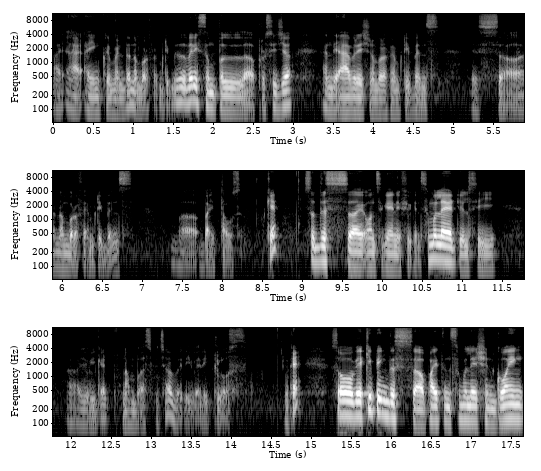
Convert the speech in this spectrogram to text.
I, I increment the number of empty bins. It's a very simple uh, procedure and the average number of empty bins is uh, number of empty bins uh, by 1000. Okay. So, this uh, once again if you can simulate you will see uh, you will get numbers which are very very close. Okay. So, we are keeping this uh, Python simulation going.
